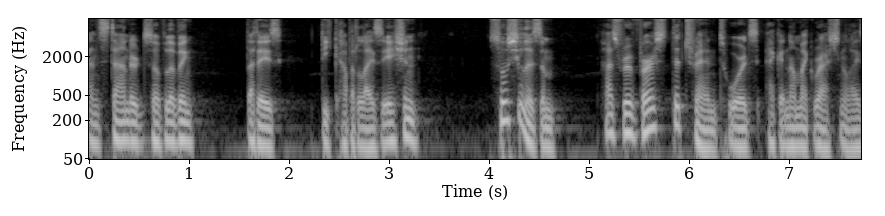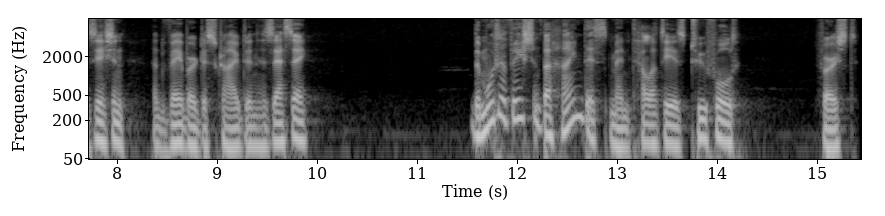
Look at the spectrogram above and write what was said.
and standards of living, that is, decapitalisation. Socialism has reversed the trend towards economic rationalisation that Weber described in his essay. The motivation behind this mentality is twofold. First,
